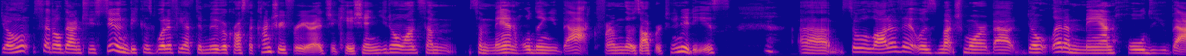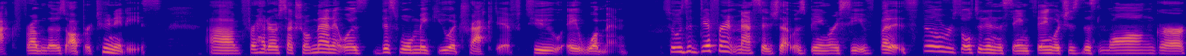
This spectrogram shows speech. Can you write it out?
don't settle down too soon because what if you have to move across the country for your education? You don't want some some man holding you back from those opportunities. Um, so a lot of it was much more about don't let a man hold you back from those opportunities. Um, for heterosexual men, it was this will make you attractive to a woman. So it was a different message that was being received, but it still resulted in the same thing, which is this longer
